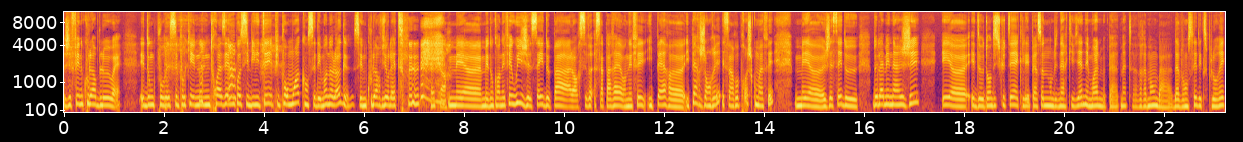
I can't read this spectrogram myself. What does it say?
j'ai fait une couleur bleue ouais. Et donc pour c'est pour qu'il y ait une, troisième possibilité. Et puis pour moi quand c'est des monologues c'est une couleur violette. D'accord. Mais euh, mais donc en effet oui j'essaye de pas alors c'est ça paraît en effet hyper euh, hyper genré et c'est un reproche qu'on m'a fait mais euh, j'essaye de de l'aménager et, euh, et d'en discuter avec les personnes non binaires qui viennent. Et moi, elles me permettent vraiment bah, d'avancer, d'explorer.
